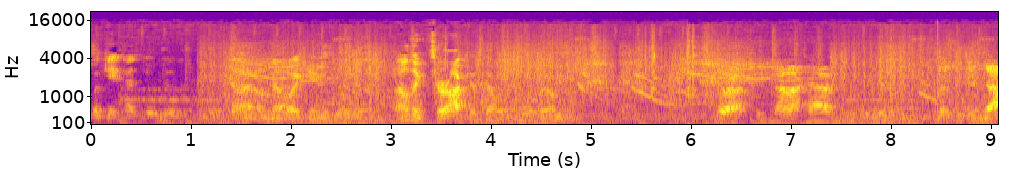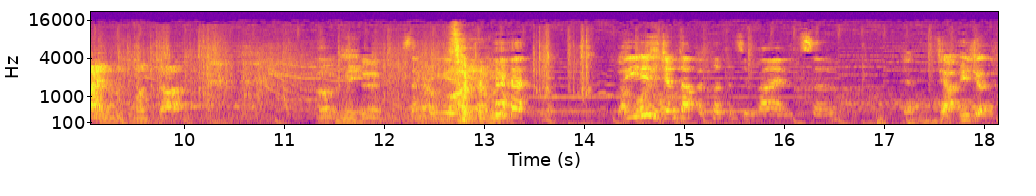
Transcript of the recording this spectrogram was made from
What game has dual wielder? I don't know what game is dual wield. I don't think Turok has dual wield. Turok did not have dual wield. Unless you can die in one shot. Oh Me. shit. Except for you. Except for me. But you just jumped off a cliff and survived, so. Yeah, he jumped-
